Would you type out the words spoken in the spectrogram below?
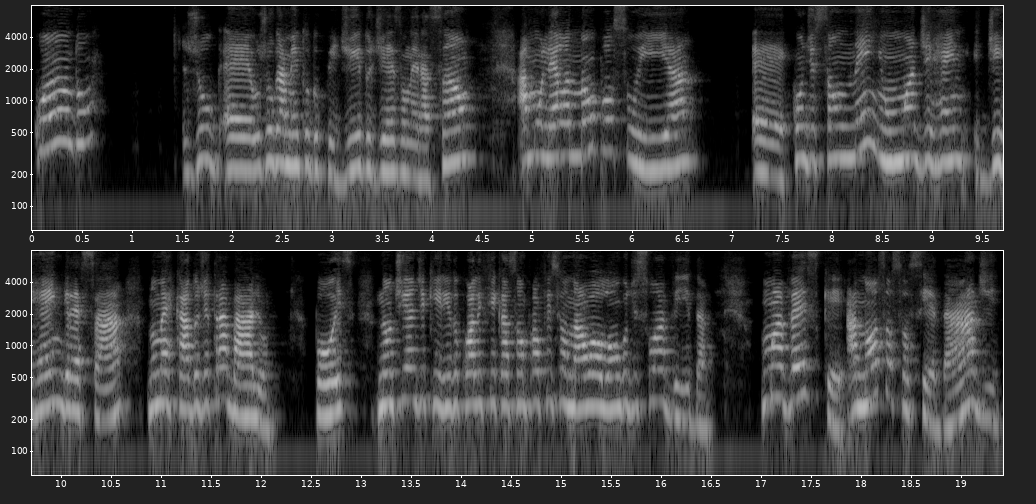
quando é, o julgamento do pedido de exoneração, a mulher não possuía é, condição nenhuma de, re, de reingressar no mercado de trabalho, pois não tinha adquirido qualificação profissional ao longo de sua vida. Uma vez que a nossa sociedade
